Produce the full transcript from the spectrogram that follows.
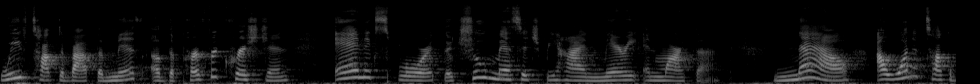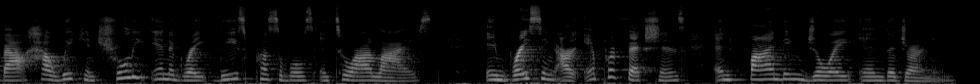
we've talked about the myth of the perfect Christian and explored the true message behind Mary and Martha. Now, I want to talk about how we can truly integrate these principles into our lives, embracing our imperfections and finding joy in the journey.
